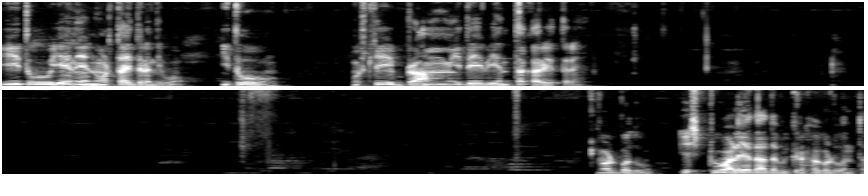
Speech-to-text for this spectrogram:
ಇದು ಏನೇ ನೋಡ್ತಾ ಇದ್ದೀರ ನೀವು? ಇದು ಮೋಸ್ಟ್ಲಿ ಬ್ರಾಹ್ಮಿ ದೇವಿ ಅಂತ ಕರೆಯುತ್ತಾರೆ. ನೋಡ್ಬೋದು. ಎಷ್ಟು ಹಳೆಯದಾದ ವಿಗ್ರಹಗಳು ಅಂತ.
